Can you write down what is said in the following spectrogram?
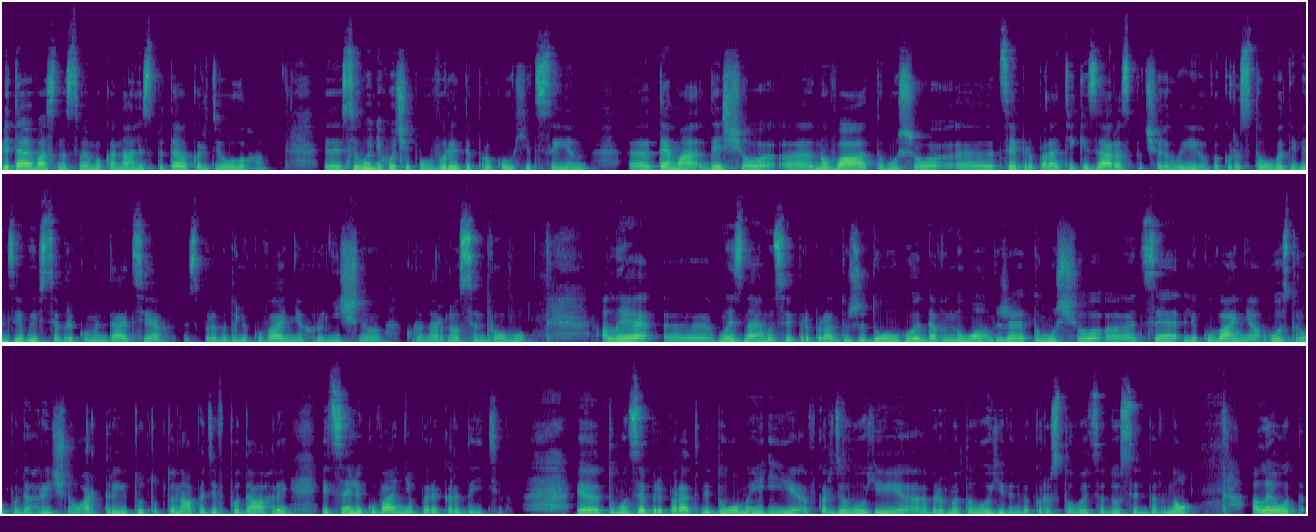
Вітаю вас на своєму каналі Спитаю кардіолога. Е, Сьогодні хочу поговорити про колхіцин. Е, Тема дещо е, нова, тому що цей препарат тільки зараз почали використовувати. Він з'явився в рекомендаціях з приводу лікування хронічного коронарного синдрому. Але е, ми знаємо цей препарат дуже довго, давно вже, тому що е, це лікування гострого подагричного артриту, тобто нападів подагри, і це лікування перикардитів. Е, Тому цей препарат відомий і в кардіології, в ревматології він використовується досить давно. Але от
